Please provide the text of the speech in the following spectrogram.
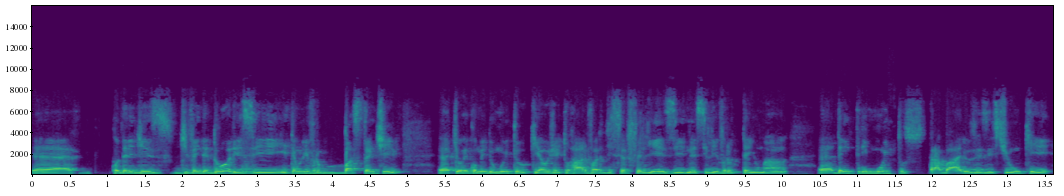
É, quando ele diz de vendedores, e, e tem um livro bastante é, que eu recomendo muito, que é O Jeito Harvard de Ser Feliz, e nesse livro tem uma, é, dentre muitos trabalhos, existe um que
